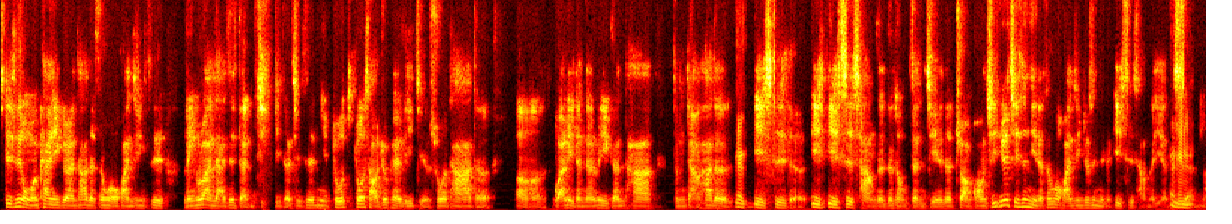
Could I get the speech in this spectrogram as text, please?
其实我们看一个人他的生活环境是凌乱的还是等级的，其实你多多少就可以理解说他的呃管理的能力跟他。怎么讲？他的意识的意意识场的这种整洁的状况，其实因为其实你的生活环境就是你的意识场的延伸嘛。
